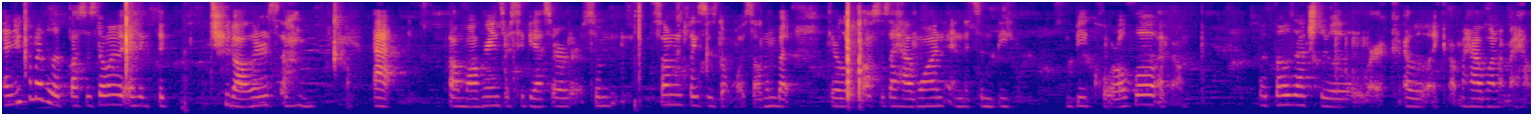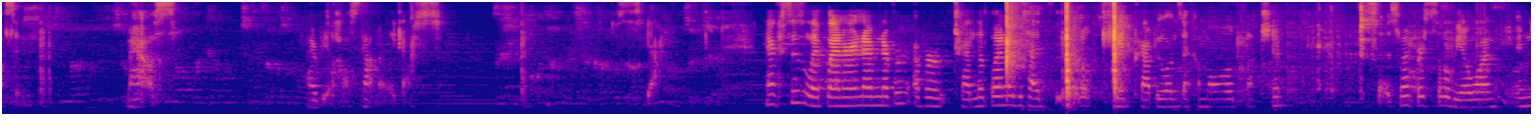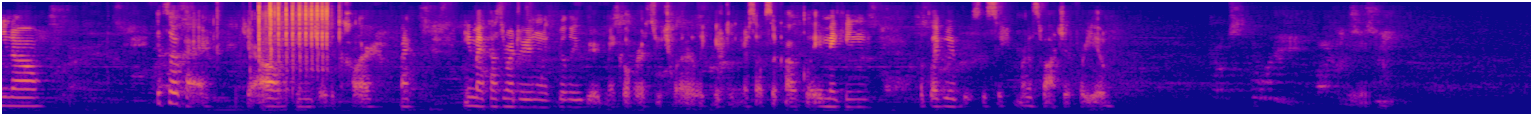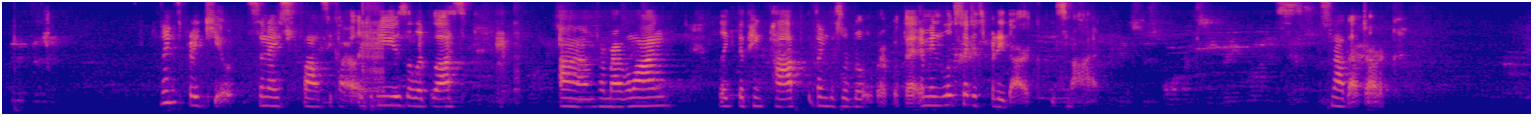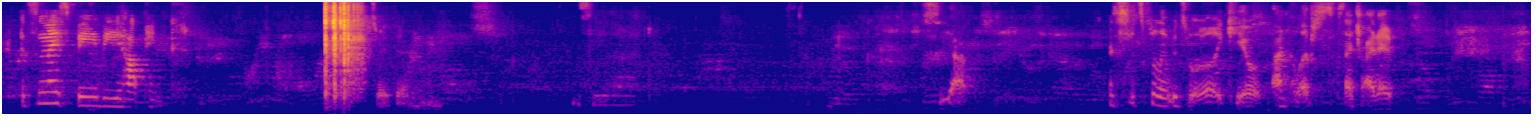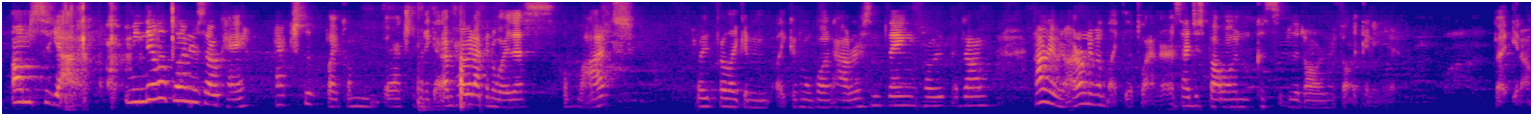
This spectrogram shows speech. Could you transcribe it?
And you can buy the lip glosses. Don't worry, I think the two dollars um, at um, Walgreens or CVS or some some places don't sell them, but they're lip glosses. I have one and it's in B Be Coralful. I don't know, but those actually really, really work. I really like them. I have one at my house in my house, my real house, not my lake house. Yeah. Next is lip liner, and I've never ever tried lip liner besides the little kid crappy ones that come in a little collection. So it's my first little real one, and you know, it's okay. Here, I'll enjoy the color. My, me and my cousin are doing like really weird makeovers to each other, like making yourself look ugly, making look like we bruises. So I'm gonna swatch it for you. I think it's pretty cute. It's a nice flouncy color. Like if you use a lip gloss um, from Revlon, like the pink pop. I think this would really work with it. I mean, it looks like it's pretty dark. It's not. It's not that dark. It's a nice baby hot pink. It's right there. See that? So yeah. It's, it's really it's really, cute on your lips because I tried it. Um, so yeah. I mean, their lip liners are okay. I actually like them. They're actually pretty good. I'm probably not going to wear this a lot wait for like an like if I'm going out or something, probably put down. I don't even know. I don't even like lip liners. I just bought one because it was a dollar and I felt like getting it. But you know,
